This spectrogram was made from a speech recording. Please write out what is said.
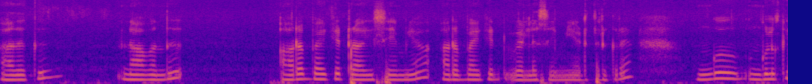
அதுக்கு நான் வந்து அரை பாக்கெட் ராகி சேமியா அரை பாக்கெட் வெள்ளை சேமியா எடுத்துருக்கிறேன். உங்கள் உங்களுக்கு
